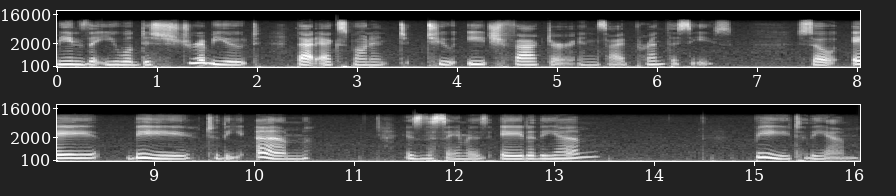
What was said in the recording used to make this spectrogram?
means that you will distribute that exponent to each factor inside parentheses. So a b to the m is the same as a to the m, b to the m.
